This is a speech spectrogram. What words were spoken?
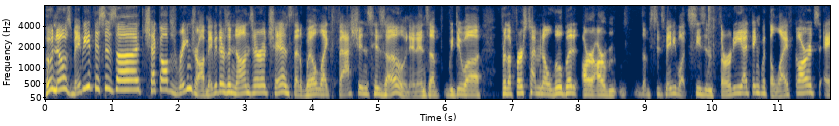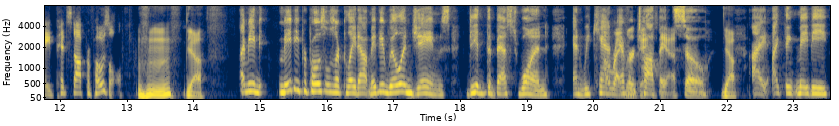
Who knows? Maybe this is uh Chekhov's ring draw. Maybe there's a non-zero chance that Will like fashions his own and ends up we do a for the first time in a little bit our our since maybe what season 30, I think, with the lifeguards, a pit stop proposal. hmm Yeah. I mean, maybe proposals are played out. Maybe Will and James did the best one, and we can't right, ever James, top it. yeah. So Yeah. I, I think maybe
